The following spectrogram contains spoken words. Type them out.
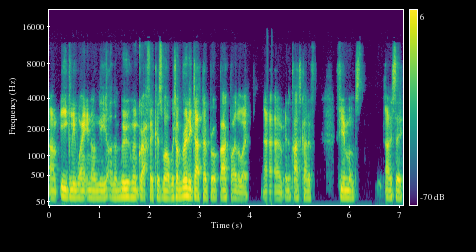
I'm eagerly waiting on the on the movement graphic as well, which I'm really glad they brought back. By the way, um, in the past kind of few months, honestly,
